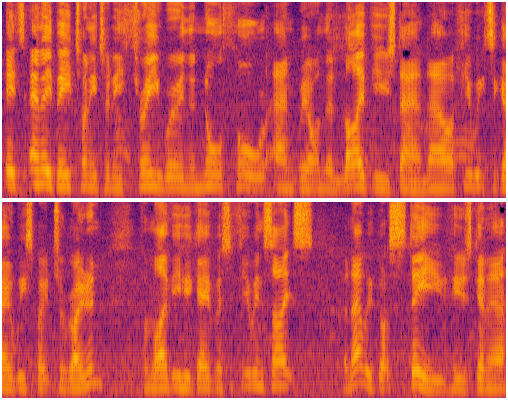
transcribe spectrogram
It's NAB 2023. We're in the North Hall and we're on the LiveU stand. Now, a few weeks ago, we spoke to Ronan from LiveU who gave us a few insights, but now we've got Steve who's going to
